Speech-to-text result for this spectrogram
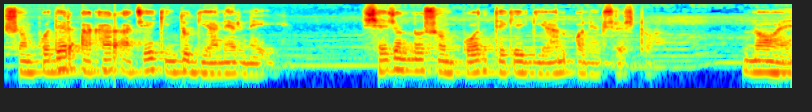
সম্পদের আকার আছে কিন্তু জ্ঞানের নেই। সেজন্য সম্পদ থেকে জ্ঞান অনেক শ্রেষ্ঠ। নয়,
